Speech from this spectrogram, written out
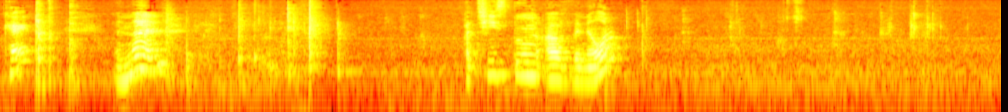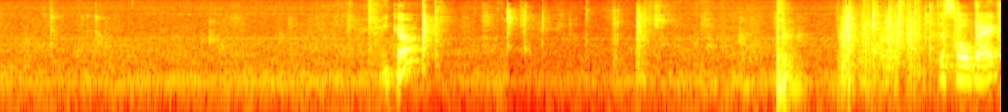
Okay, and then a teaspoon of vanilla. We go. This whole bag.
